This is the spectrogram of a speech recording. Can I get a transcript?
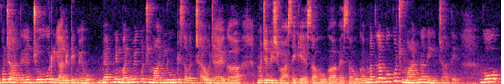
वो चाहते हैं जो हो रियलिटी में हो। मैं अपने मन में कुछ मान लूँ कि सब अच्छा हो जाएगा, मुझे विश्वास है कि ऐसा होगा, वैसा होगा। मतलब वो कुछ मानना नहीं चाहते। वो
